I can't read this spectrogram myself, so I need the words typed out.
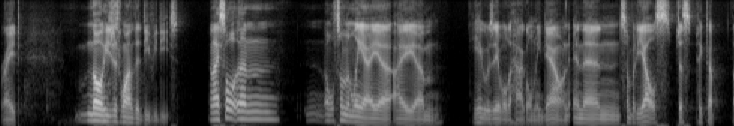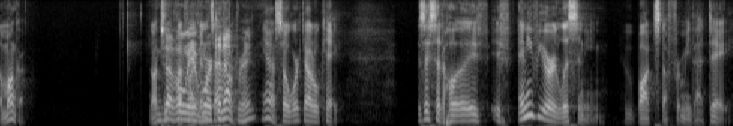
right? No, he just wanted the DVDs, and I sold and ultimately I uh, I um he was able to haggle me down, and then somebody else just picked up the manga. Not too- have a way of working up, right? Yeah, so it worked out okay. As I said, if if any of you are listening who bought stuff from me that day,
